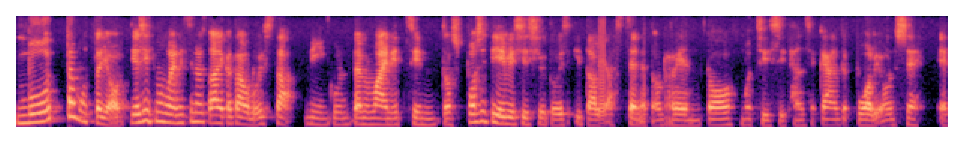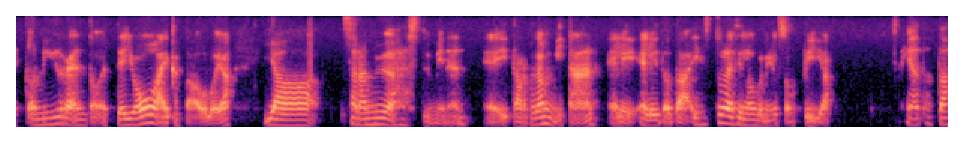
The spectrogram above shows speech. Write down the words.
Mutta, mutta joo, ja sitten mä mainitsin noista aikatauluista, niin kuin mä mainitsin tuossa positiivisissa jutuissa Italiasta sen, että on rentoa, mutta siis sittenhän se kääntöpuoli on se, että on niin rentoa, että ei ole aikatauluja, ja sana myöhästyminen ei tarkoita mitään. Eli, eli tota, ihmiset tulee silloin, kun niillä sopii ja, ja tota,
